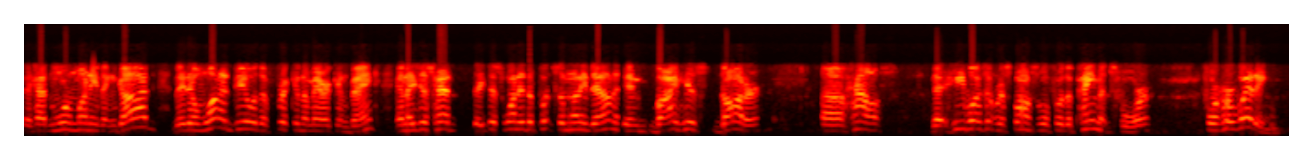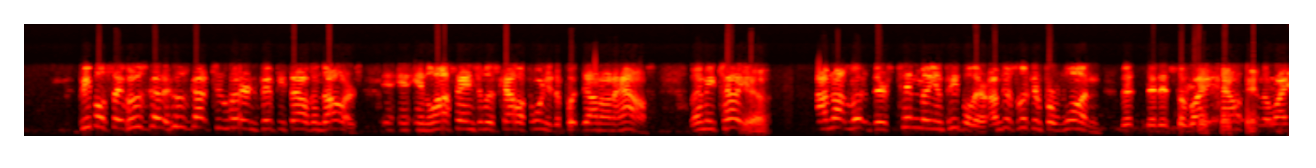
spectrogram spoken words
They had more money than God. They didn't want to deal with a frickin' American bank, and they just had they just wanted to put some money down and buy his daughter a house that he wasn't responsible for the payments for, for her wedding. People say, who's got who's got two hundred and fifty thousand dollars in Los Angeles, California, to put down on a house? Let me tell you, Yeah. I'm not look. There's 10 million people there. I'm just looking for one that that it's the right house in the right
